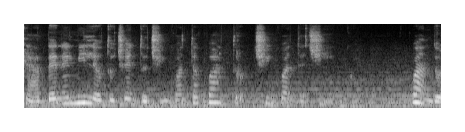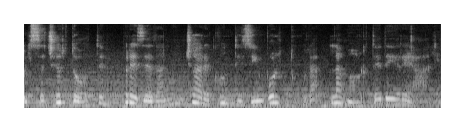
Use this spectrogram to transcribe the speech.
Accadde nel 1854-55, quando il sacerdote prese ad annunciare con disinvoltura la morte dei reali.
